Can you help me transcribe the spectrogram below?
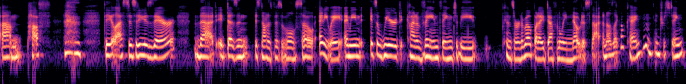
um, puff the elasticity is there that it doesn't it's not as visible so anyway i mean it's a weird kind of vain thing to be concerned about but i definitely noticed that. And i was like okay hmm, interesting.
